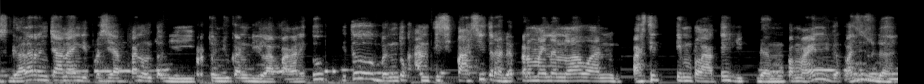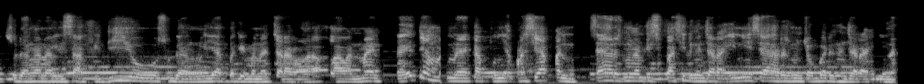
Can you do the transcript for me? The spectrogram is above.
segala rencana yang dipersiapkan untuk dipertunjukkan di lapangan itu, itu bentuk antisipasi terhadap permainan lawan. Pasti tim pelatih dan pemain juga pasti sudah sudah menganalisa video, sudah melihat bagaimana cara lawan main. Nah itu yang mereka punya persiapan. Saya harus mengantisipasi dengan cara ini, saya harus mencoba dengan cara ini. Nah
